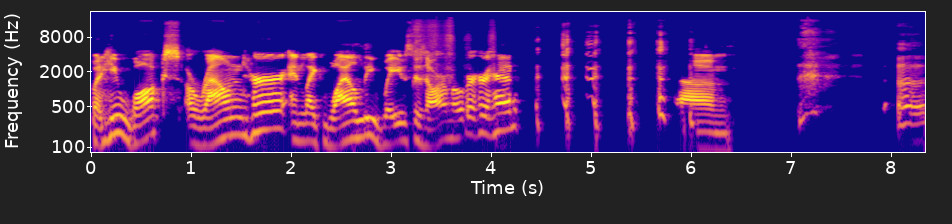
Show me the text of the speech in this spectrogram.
but he walks around her and like wildly waves his arm over her head. Um, Uh,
